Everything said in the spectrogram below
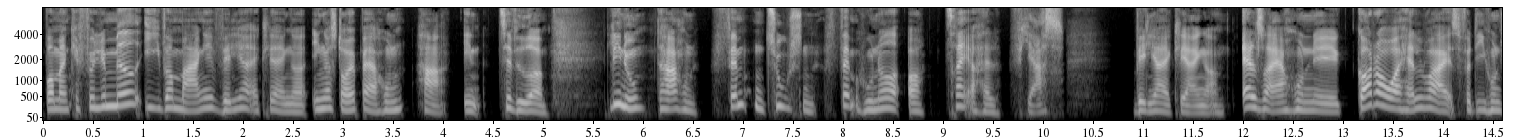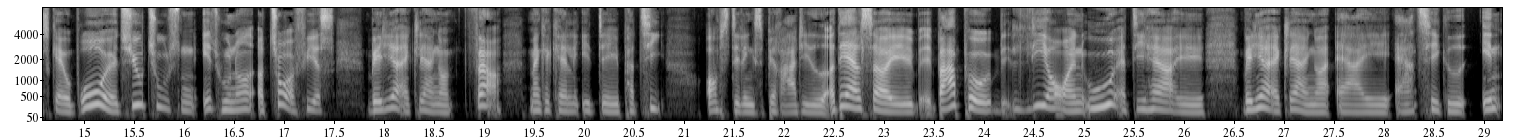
hvor man kan følge med i, hvor mange vælgererklæringer Inger Støjberg hun har ind til videre. Lige nu, der har hun 15.573 vælgererklæringer. Altså er hun øh, godt over halvvejs, fordi hun skal jo bruge øh, 20.182 vælgererklæringer, før man kan kalde et øh, parti opstillingsberettiget. Og det er altså øh, bare på lige over en uge, at de her øh, vælgererklæringer er, øh, er tikket ind.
